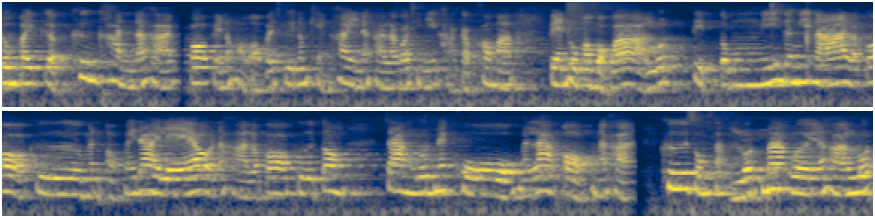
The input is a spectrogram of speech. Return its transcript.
จมไปเกือบครึ่งคันนะคะ ก็แฟนน้องหอมออกไปซื้อน้ำแข็งให้นะคะ แล้วก็ทีนี้ขากลับเข้ามาแฟนโทรมาบอกว่ารถติดตรงนี้ตรงนี้นะ แล้วก็คือมันออกไม่ได้แล้วนะคะ แล้วก็คือต้องจ้างรถแมคโครมาลากออกนะคะ คือสงสารรถมากเลยนะคะ รถ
